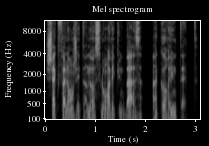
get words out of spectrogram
Chaque phalange est un os long avec une base, un corps et une tête.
